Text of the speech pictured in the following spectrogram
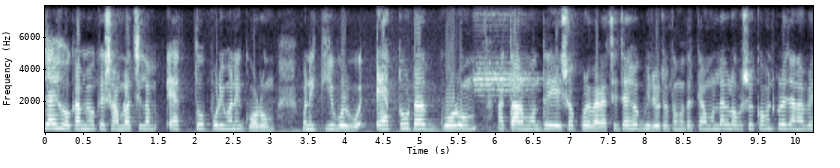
যাই হোক আমি ওকে সামলাচ্ছিলাম। এত পরিমাণে গরম মানে কি বলব, এতটা গরম, আর তার মধ্যে এসব করে বেড়াচ্ছি। যাই হোক ভিডিওটা তোমাদের কেমন লাগল অবশ্যই কমেন্ট করে জানাবে।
